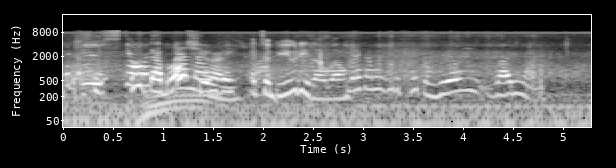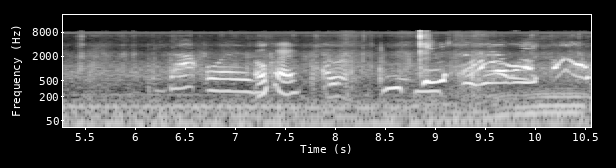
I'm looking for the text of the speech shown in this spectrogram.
But there's still Oh, a God bless you, honey. It's a beauty though, Will. Jack, I want you to pick a really red one. That one. Okay. He used to oh, really. Oh,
